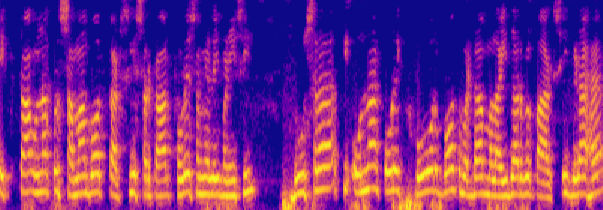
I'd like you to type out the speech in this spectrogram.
ਇੱਕ ਤਾਂ ਉਹਨਾਂ ਕੋਲ ਸਮਾਂ ਬਹੁਤ ਘੱਟ ਸੀ, ਸਰਕਾਰ ਥੋੜੇ ਸਮੇਂ ਲਈ ਬਣੀ ਸੀ। ਦੂਸਰਾ ਕਿ ਉਹਨਾਂ ਕੋਲ ਇੱਕ ਹੋਰ ਬਹੁਤ ਵੱਡਾ ਮਲਾਈਦਾਰ ਵਿਭਾਗ ਸੀ, ਜਿਹੜਾ ਹੈ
